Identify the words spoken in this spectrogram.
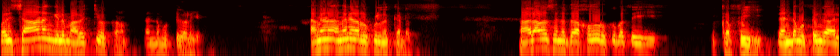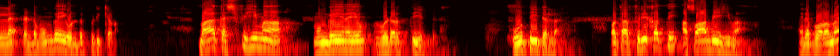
ഒരു ചാണെങ്കിലും അകറ്റി വെക്കണം രണ്ട് മുട്ടുകളെയും. അങ്ങനെ അങ്ങനെയാണ് റുക്കിൽ നിൽക്കേണ്ടത്. നാലാമത് സുന്നത്ത് അഹുദു റുക്കുബത്തേഹി കഫീഹി രണ്ട് മുട്ടും കാലിനെ രണ്ട് മുങ്കൈ കൊണ്ട് പിടിക്കണം. മാ കഷ്ഫിഹിമ മുങ്കൈനെയും വിടർത്തിയിട്ട് കൂട്ടിയിട്ടല്ല തഫ്രിഖത്തി അസാബിഹിമ. അതിന്റെ പുറമെ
